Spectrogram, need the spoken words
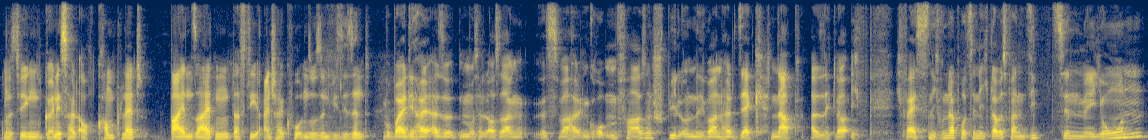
und deswegen gönne ich es halt auch komplett beiden Seiten, dass die Einschaltquoten so sind, wie sie sind. Wobei die halt, also man muss halt auch sagen, es war halt ein Gruppenphasenspiel und die waren halt sehr knapp. Also ich glaube, ich, ich weiß es nicht hundertprozentig, ich glaube es waren 17 Millionen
